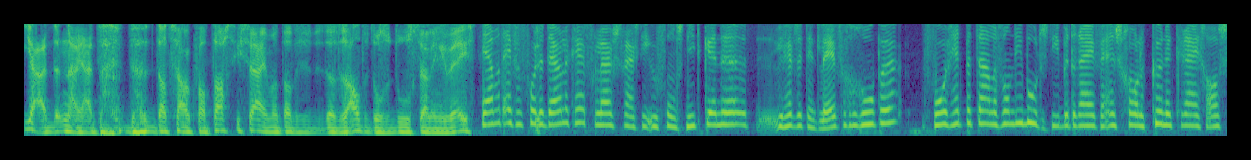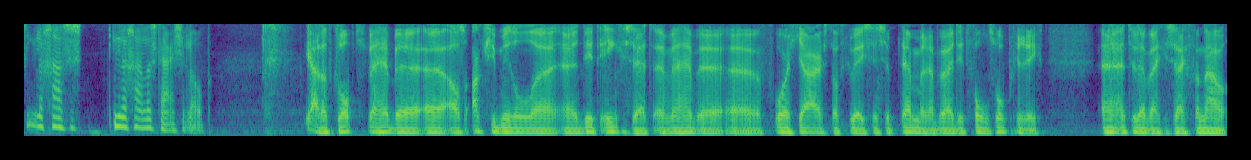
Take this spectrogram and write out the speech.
Ja, nou ja, dat, zou ook fantastisch zijn, want dat is, dat is altijd onze doelstelling geweest. Ja, want even voor de duidelijkheid, voor luisteraars die uw fonds niet kennen... u heeft het in het leven geroepen voor het betalen van die boetes... die bedrijven en scholen kunnen krijgen als ze illegale, illegale stage lopen. Ja, dat klopt. We hebben uh, als actiemiddel uh, dit ingezet. En we hebben uh, vorig jaar, is dat geweest in september, hebben wij dit fonds opgericht. En toen hebben wij gezegd van nou,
